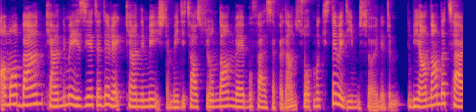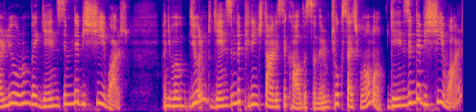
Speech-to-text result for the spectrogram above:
Ama ben kendime eziyet ederek kendimi işte meditasyondan ve bu felsefeden soğutmak istemediğimi söyledim. Bir yandan da terliyorum ve genzimde bir şey var. Hani böyle diyorum ki genzimde pirinç tanesi kaldı sanırım. Çok saçma ama genzimde bir şey var.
